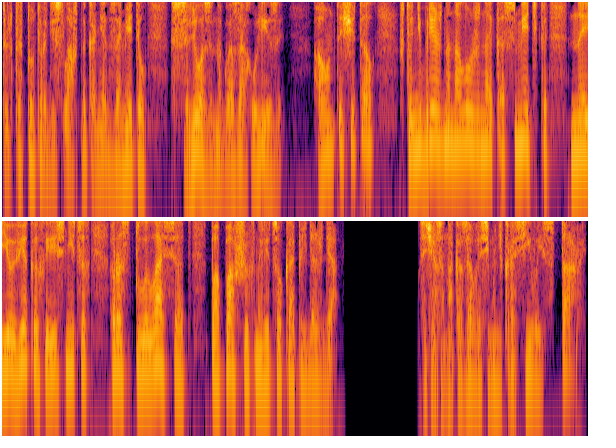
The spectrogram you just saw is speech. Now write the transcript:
Только тут Радислав наконец заметил слезы на глазах у Лизы. А он-то считал, что небрежно наложенная косметика на ее веках и ресницах расплылась от попавших на лицо капель дождя. Сейчас она казалась ему некрасивой, старой,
